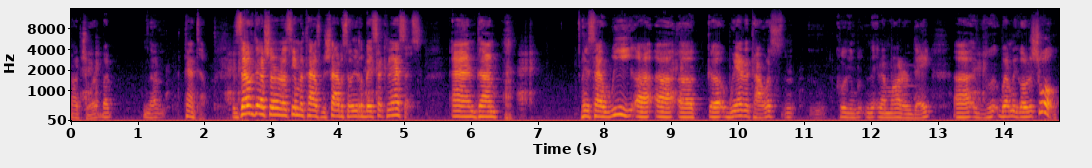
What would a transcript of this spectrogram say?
Not sure, but no, can't tell. And um, here's how we uh, uh, uh, wear the talus, including in a modern day, uh, when we go to shul.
